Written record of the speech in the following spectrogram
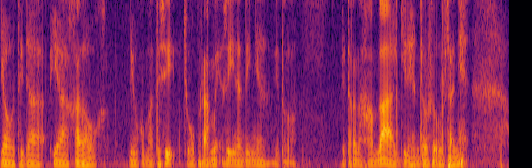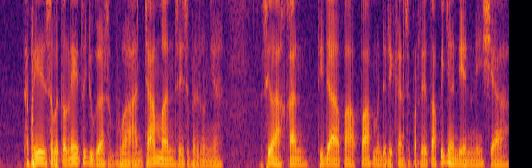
jauh tidak ya kalau dihukum mati sih cukup rame sih nantinya gitu loh. Kita kena ham lagi deh terus urusannya. Tapi sebetulnya itu juga sebuah ancaman sih sebetulnya silahkan tidak apa-apa mendirikan seperti itu tapi jangan di Indonesia.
